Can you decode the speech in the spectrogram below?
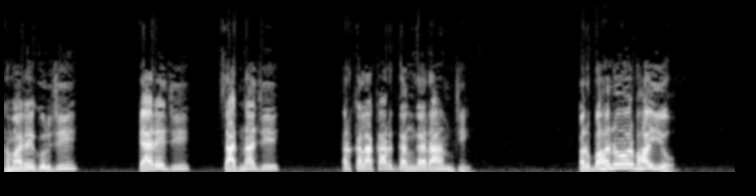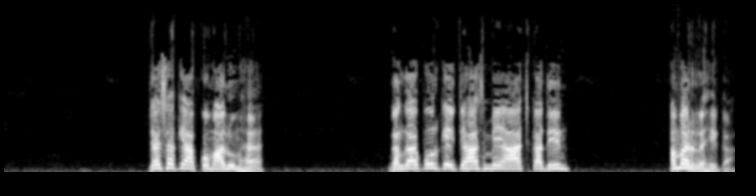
हमारे गुरुजी प्यारे जी साधना जी और कलाकार गंगाराम जी और बहनों और भाइयों जैसा कि आपको मालूम है गंगापुर के इतिहास में आज का दिन अमर रहेगा।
